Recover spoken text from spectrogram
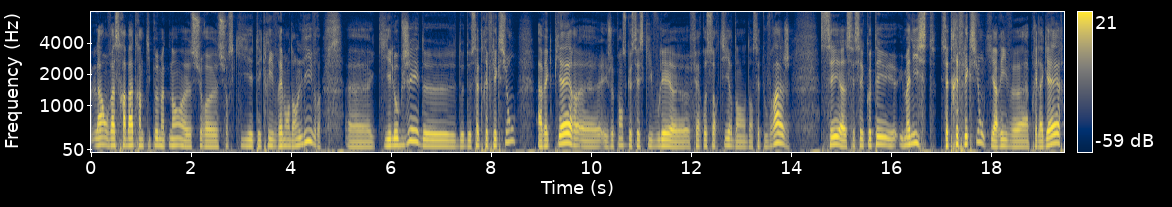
Là, on va se rabattre un petit peu maintenant euh, sur, euh, sur ce qui est écrit vraiment dans le livre, euh, qui est l'objet de, de, cette réflexion avec Pierre, et je pense que c'est ce qu'il voulait faire ressortir dans, dans cet ouvrage. Euh, c'est ce côté humaniste, cette réflexion qui arrive euh, après la guerre,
